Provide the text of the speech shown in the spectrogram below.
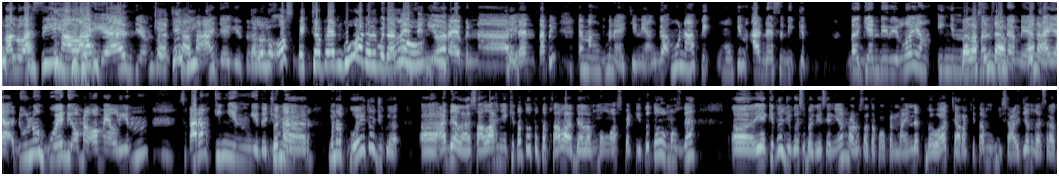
evaluasi malah ya jam Kayak satu jadi, sama aja gitu. Kalau lu ospek capean gua daripada lu. senior ya benar. Iya. Dan tapi emang gimana ya Cin ya? Nggak munafik. Mungkin ada sedikit bagian diri lo yang ingin Balas dendam. ya Benar. kayak dulu gue diomel-omelin sekarang ingin gitu cuma Benar. Menurut gue itu juga uh, adalah salahnya kita tuh tetap salah dalam mengospek itu tuh maksudnya uh, ya kita juga sebagai senior harus tetap open minded bahwa cara kita bisa aja nggak 100%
